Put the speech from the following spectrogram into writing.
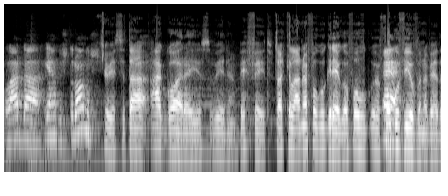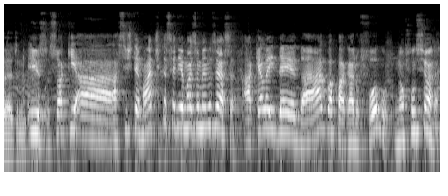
Lá da Guerra dos Tronos. Eu ia citar agora isso, William. Perfeito. Só que lá não é fogo grego, é fogo, é fogo É. vivo, na verdade, né? Isso, só que a, a sistemática seria mais ou menos essa. Aquela ideia da água apagar o fogo não funciona.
